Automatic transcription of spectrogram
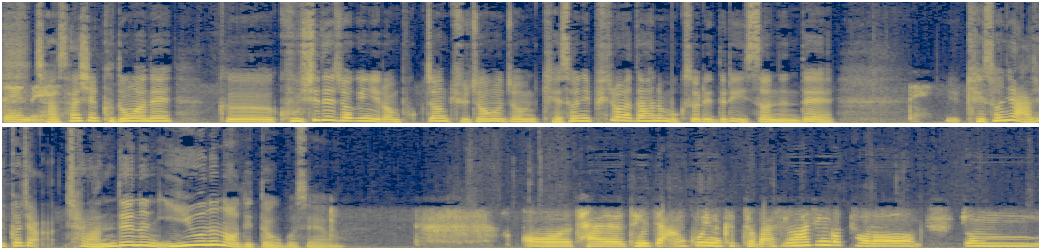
네 자, 사실 그 동안에 그 구시대적인 이런 복장 규정은 좀 개선이 필요하다 하는 목소리들이 있었는데 네. 개선이 아직까지 잘 안 되는 이유는 어디 있다고 보세요? 어, 잘 되지 않고 있는 그쵸 말씀하신 것처럼 좀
